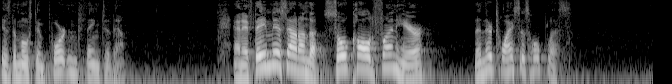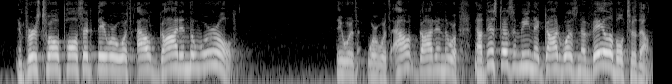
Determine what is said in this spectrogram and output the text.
is the most important thing to them. And if they miss out on the so called fun here, then they're twice as hopeless. In verse 12, Paul said they were without God in the world. They were, were without God in the world. Now, this doesn't mean that God wasn't available to them.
